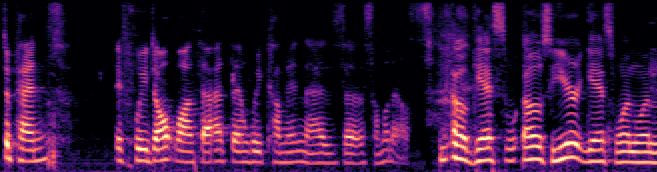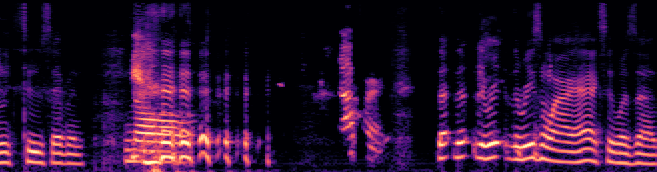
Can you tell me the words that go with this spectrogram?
Depends. If we don't want that, then we come in as uh, someone else. Oh, guess. Oh, so you're guest one one two seven. No, Stopper. The, the, the, the reason why I asked it was, uh,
